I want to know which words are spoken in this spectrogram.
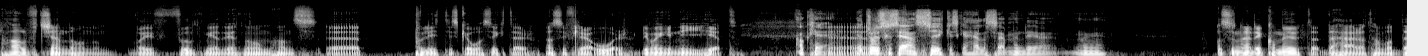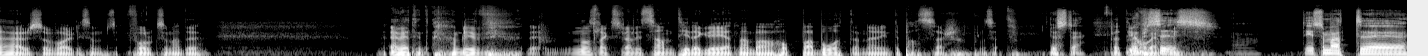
halvt kände honom var ju fullt medvetna om hans eh, politiska åsikter, alltså i flera år. Det var ingen nyhet. Okej, Eh. jag tror du skulle säga hans psykiska hälsa, men det... Nej. Och så när det kom ut det här att han var där så var det liksom folk som hade jag vet inte, han blev någon slags väldigt samtida grej att man bara hoppar båten när det inte passar på något sätt. Just det. För att det är Men skämmigt. precis. Det är som att uh,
